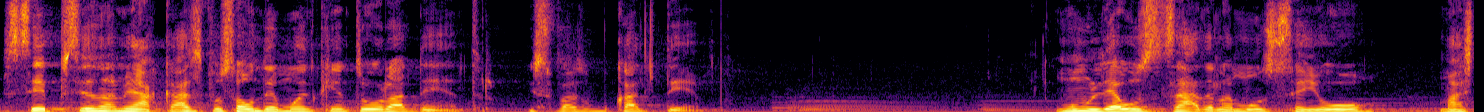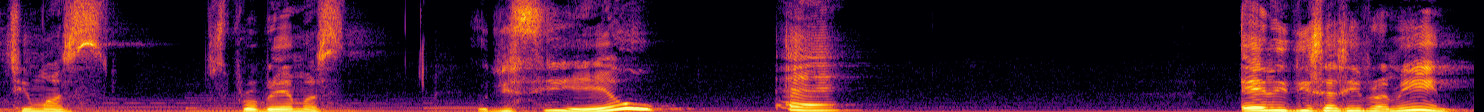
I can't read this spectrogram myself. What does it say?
você precisa na minha casa expulsar um demônio que entrou lá dentro. Isso faz um bocado de tempo. Uma mulher usada na mão do Senhor, mas tinha umas, uns problemas eu disse, eu? É. Ele disse assim para mim:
